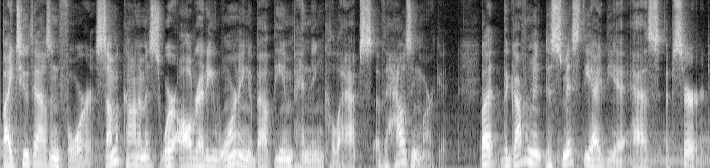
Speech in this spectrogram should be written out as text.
By 2004, some economists were already warning about the impending collapse of the housing market. But the government dismissed the idea as absurd.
